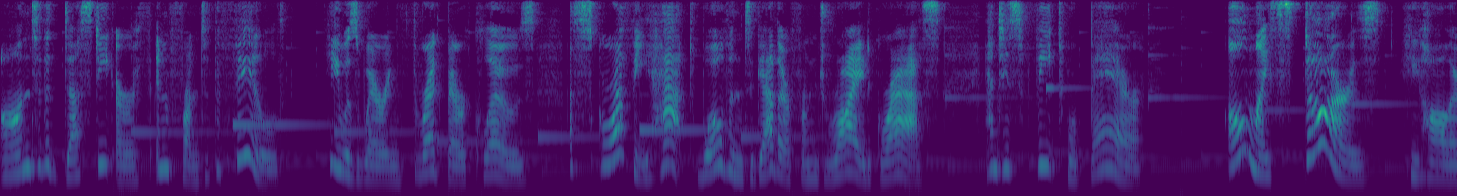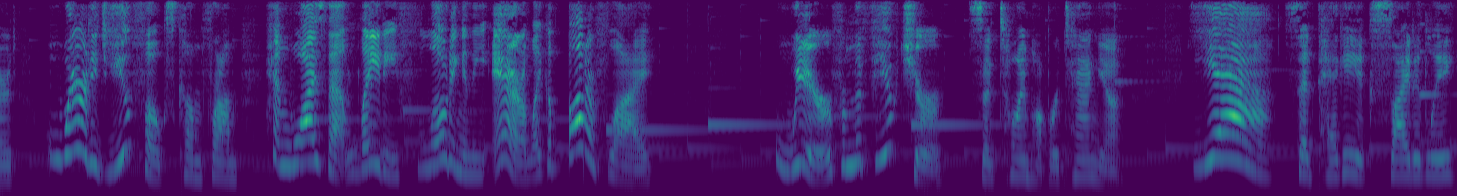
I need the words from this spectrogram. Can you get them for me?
onto the dusty earth in front of the field. He was wearing threadbare clothes, a scruffy hat woven together from dried grass, and his feet were bare. Oh, my stars! he hollered. Where did you folks come from? And why's that lady floating in the air like a butterfly? We're from the future, said Time Hopper Tanya. Yeah, said Peggy excitedly.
